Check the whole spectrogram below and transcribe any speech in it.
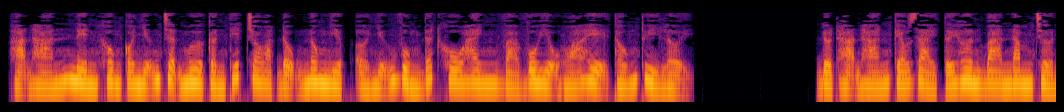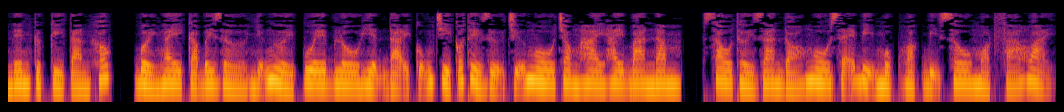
Hạn hán nên không có những trận mưa cần thiết cho hoạt động nông nghiệp ở những vùng đất khô hanh và vô hiệu hóa hệ thống thủy lợi. Đợt hạn hán kéo dài tới hơn 3 năm trở nên cực kỳ tàn khốc, bởi ngay cả bây giờ những người Pueblo hiện đại cũng chỉ có thể dự trữ ngô trong 2 hay 3 năm, sau thời gian đó ngô sẽ bị mục hoặc bị sâu mọt phá hoại.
